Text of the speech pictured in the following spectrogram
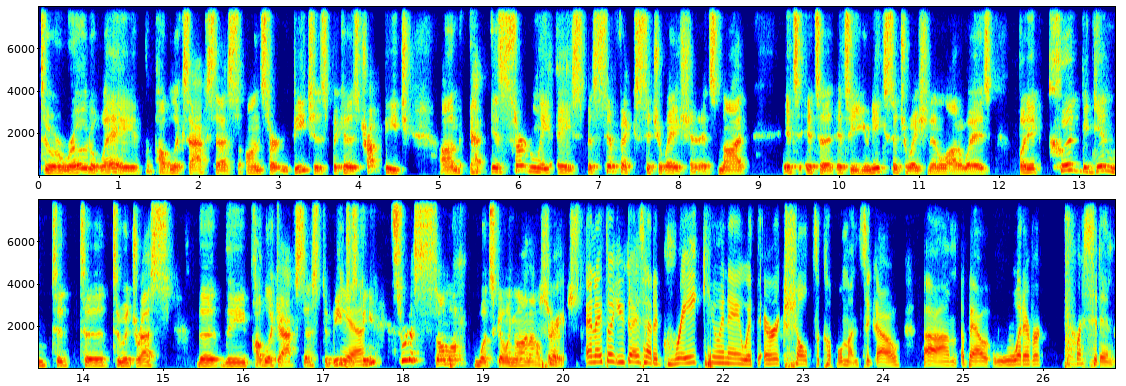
to erode away the public's access on certain beaches because Truck Beach um, is certainly a specific situation. It's not. It's it's a it's a unique situation in a lot of ways, but it could begin to to to address the the public access to beaches. Yeah. Can you sort of sum up what's going on out Sure. there? And I thought you guys had a great Q and A with Eric Schultz a couple months ago um, about whatever precedent,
